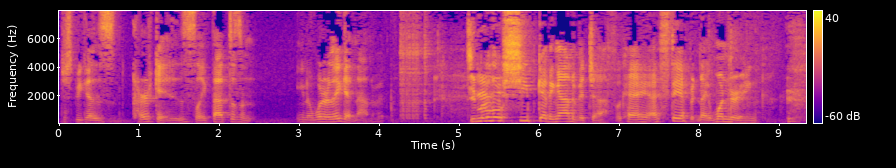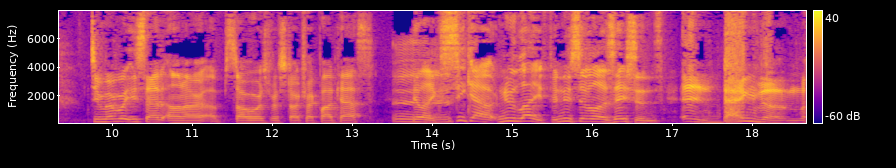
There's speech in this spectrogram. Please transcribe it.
just because kirk is like that doesn't you know what are they getting out of it Do you what remember? those sheep getting out of it jeff okay i stay up at night wondering Do you remember what you said on our uh, Star Wars versus Star Trek podcast? You're like, Mm. seek out new life and new civilizations and bang them.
